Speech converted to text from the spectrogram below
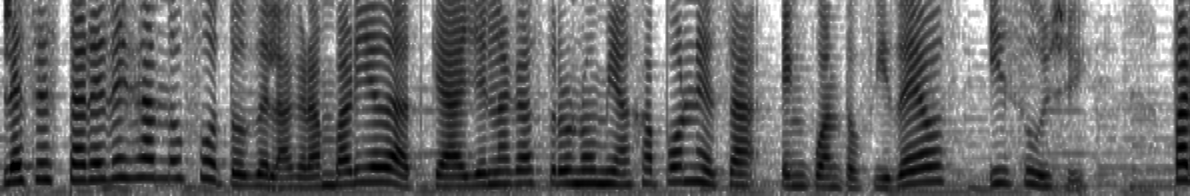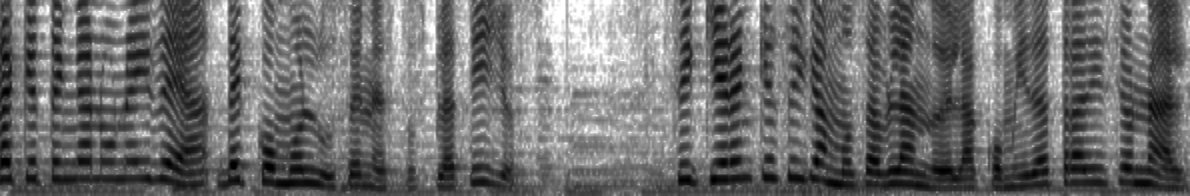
Les estaré dejando fotos de la gran variedad que hay en la gastronomía japonesa en cuanto a fideos y sushi, para que tengan una idea de cómo lucen estos platillos. Si quieren que sigamos hablando de la comida tradicional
